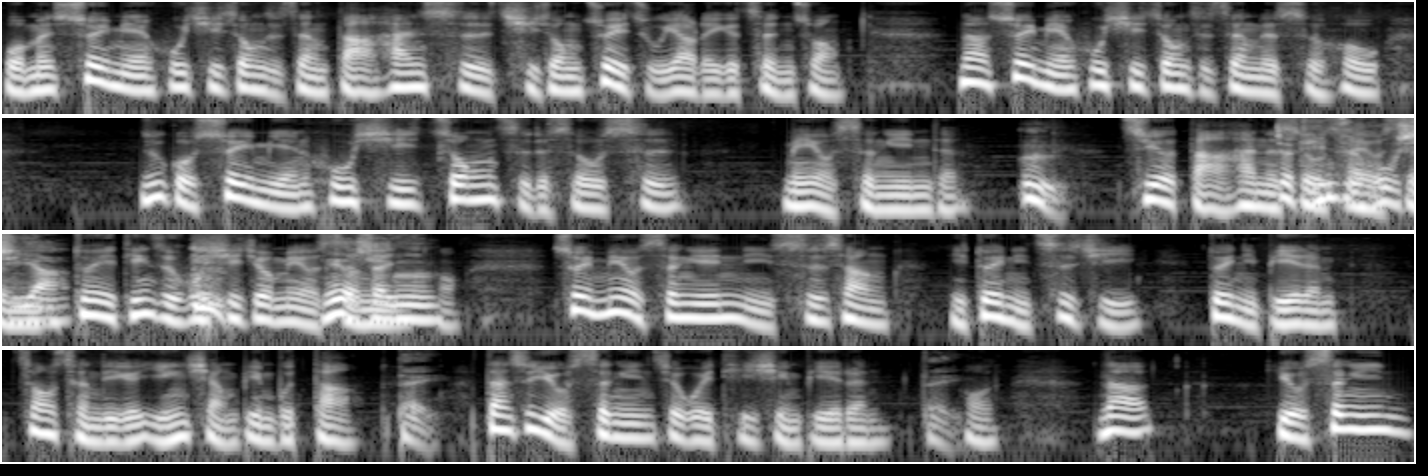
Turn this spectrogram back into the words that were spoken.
我们睡眠呼吸中止症打鼾是其中最主要的一个症状。那睡眠呼吸中止症的时候，如果睡眠呼吸终止的时候是没有声音的，嗯，只有打鼾的时候才有声音。对，停止呼吸就没有没有声音。所以没有声音，你事实上你对你自己、对你别人造成的一个影响并不大。对，但是有声音就会提醒别人。对，哦，那有声音。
